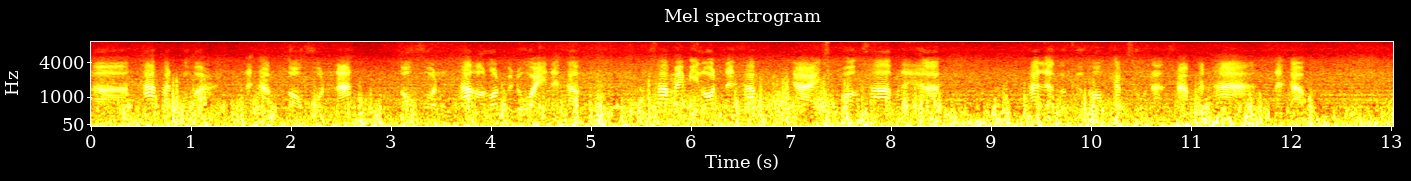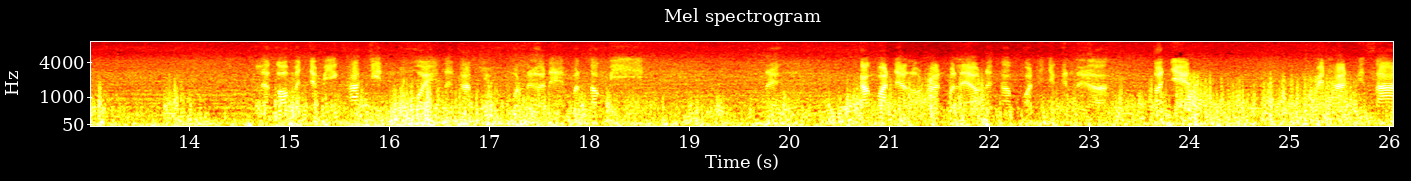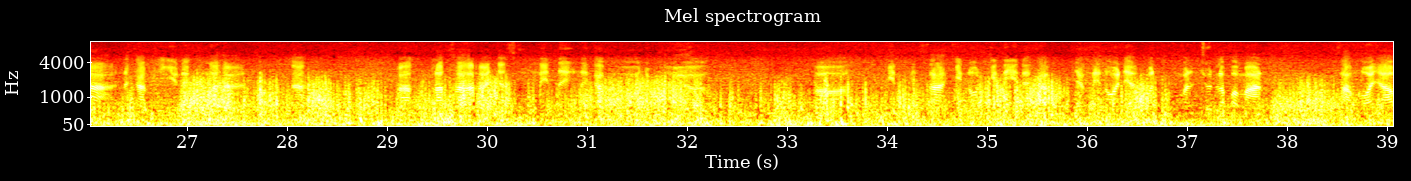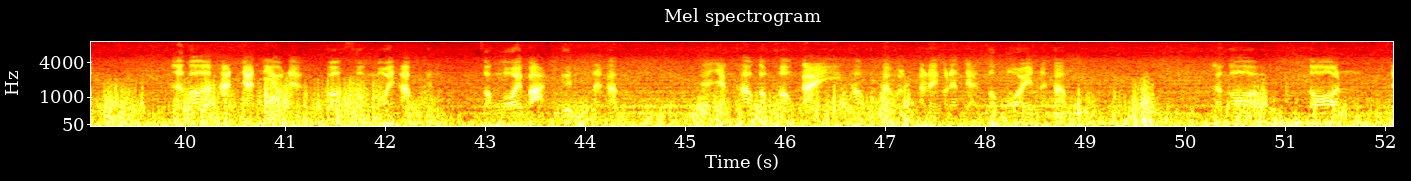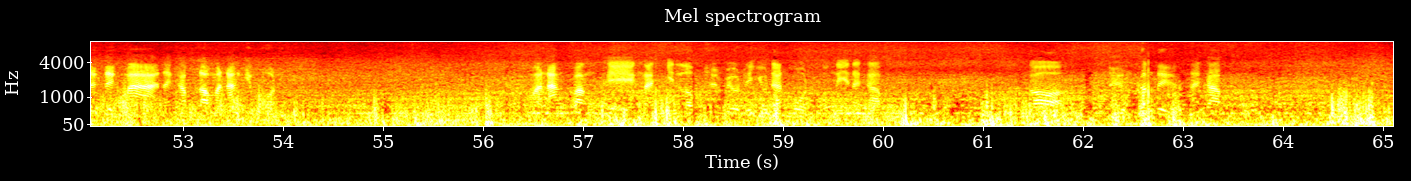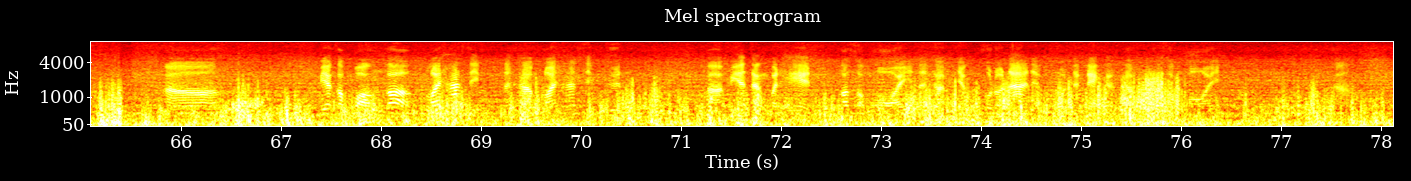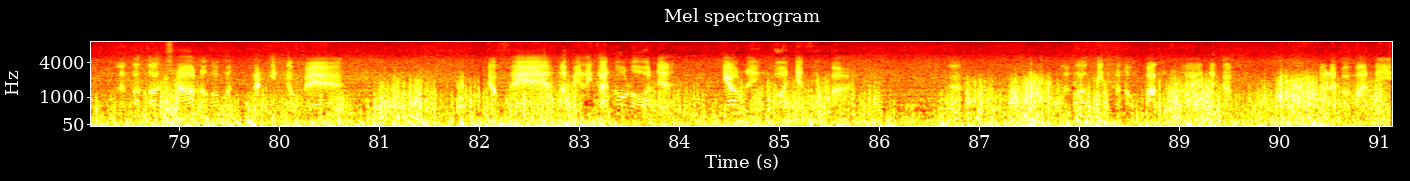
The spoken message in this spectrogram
อ่า5,000กว่าบาทนะครับ ต่อคนนะ ต่อคนถ้าเอารถไปด้วยนะครับ ถ้า ไม่มีรถนะครับ จ่ายเฉพาะค่าเรือค่าเรือก็คือห้องแคปซูลอะ3,500นะครับ แล้วก็มันจะมีค่ากินด้วยนะครับอยู่บนเรือเนี่ยมันต้องมีหนึ่งกลางวันเนี่ยเราทานมาแล้วนะครับก่อนที่จะขึ้นเรือตอนเย็นไปทานพิซซ่านะครับที่อยู่ในโรงอาหารนะอะราคาอาจจะสูงนิดนึงนะครับเพราะว่าอยู่บนเรืออ่ากินพิซซ่ากินโน่นกินนี่นะครับ อย่างน้อยๆเนี่ยมันมันชุดละประมาณ 300 อัพ แล้วก็อาหารจานเดียวเนี่ยก็ 200 อัพขึ้น 200 บาทขึ้นนะครับแต่อย่างข้าวกับข้าวไก่ข้าวไก่อะไรก็แล้วแต่200 นะครับ แล้วก็ตอนดึกๆมานะครับ เรามานั่งอยู่บนมานั่งฟังเพลงนะกินลมชมวิวที่อยู่ด้านบนตรงนี้นะครับ ก็ดื่มเครื่องดื่มนะครับเบียร์กระป๋องก็ 150 นะครับ 150 ขึ้นอ่าเบียร์ต่างประเทศก็ 200 นะครับ อย่างโคโรนาเนี่ยขวดเล็กๆนะครับ 200นะ แล้วก็ตอนเช้าเราก็มานั่งกินกาแฟ กาแฟอเมริกาโน่ร้อนเนี่ยแก้วหนึ่งก็70บบาทนะแล้วก็กินขนมปังด้วยนะครับ อะไรประมาณนี้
